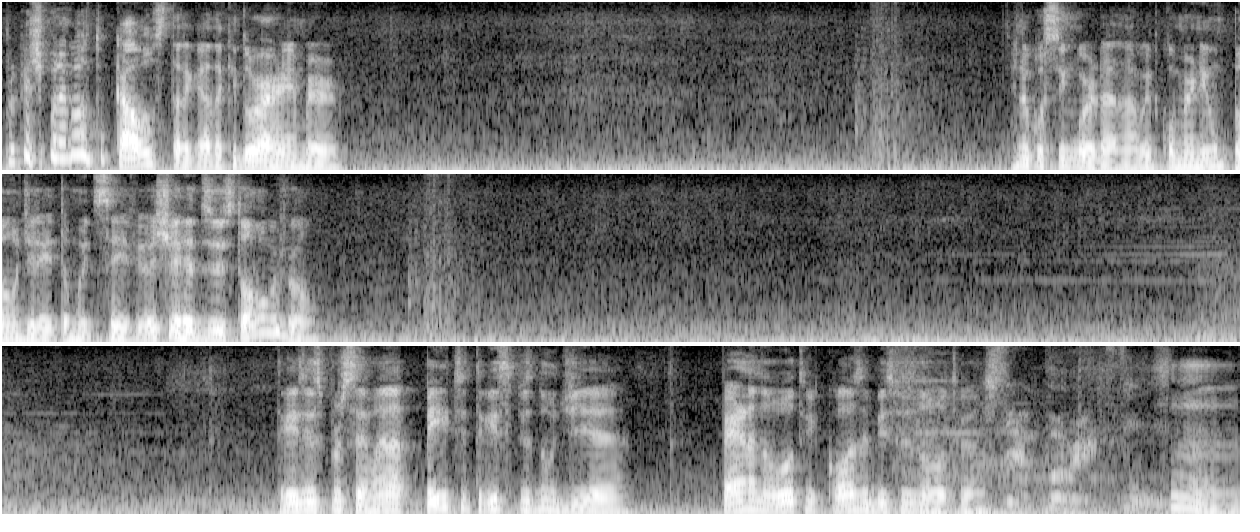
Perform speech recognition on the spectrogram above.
Porque é tipo o um negócio do caos, tá ligado? Aqui do Warhammer. Eu não consigo engordar, não aguento comer nenhum pão direito, tô muito safe. Oxe, reduziu o estômago, João? Três vezes por semana, peito e tríceps num dia. Perna no outro e cos e bíceps no outro. Hum.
